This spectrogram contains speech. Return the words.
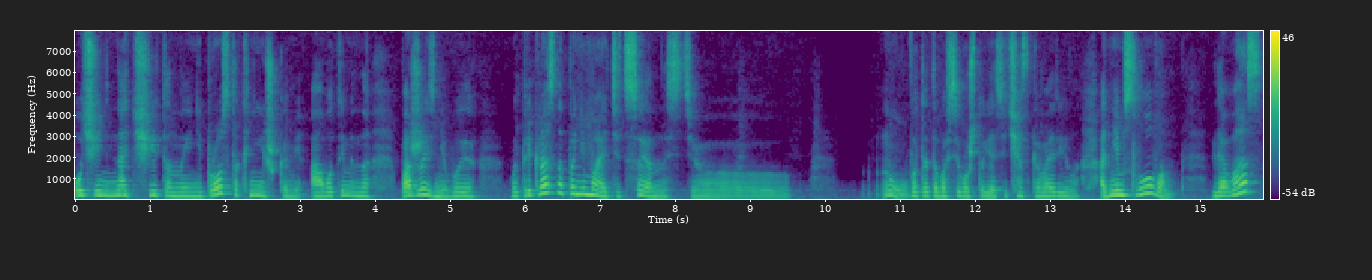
очень начитанный не просто книжками, а вот именно по жизни. Вы, вы прекрасно понимаете ценность э, ну, вот этого всего, что я сейчас говорила. Одним словом, для вас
